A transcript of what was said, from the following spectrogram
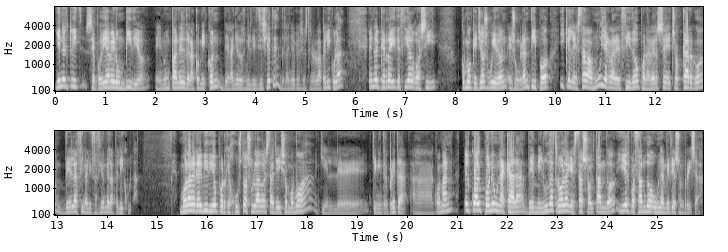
Y en el tweet se podía ver un vídeo en un panel de la Comic Con del año 2017, del año que se estrenó la película, en el que Rey decía algo así como que Josh Whedon es un gran tipo y que le estaba muy agradecido por haberse hecho cargo de la finalización de la película. Mola ver el vídeo porque justo a su lado está Jason Momoa, quien, quien interpreta a Aquaman, el cual pone una cara de menuda trola que está soltando y esbozando una media sonrisa.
